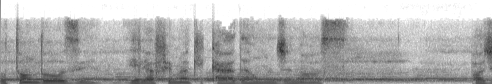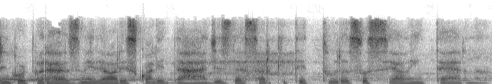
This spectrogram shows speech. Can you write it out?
O tom 12, ele afirma que cada um de nós pode incorporar as melhores qualidades dessa arquitetura social interna.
